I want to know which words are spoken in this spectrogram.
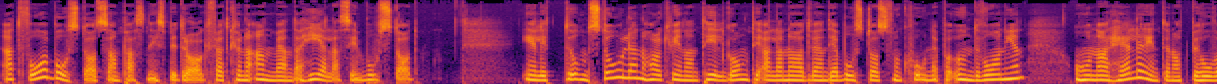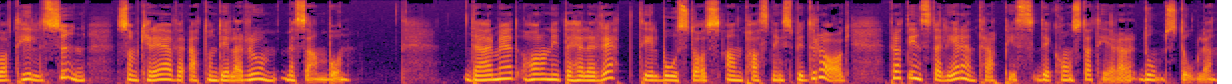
att få bostadsanpassningsbidrag för att kunna använda hela sin bostad. Enligt domstolen har kvinnan tillgång till alla nödvändiga bostadsfunktioner på undervåningen och hon har heller inte något behov av tillsyn som kräver att hon delar rum med sambon. Därmed har hon inte heller rätt till bostadsanpassningsbidrag för att installera en trapphiss, det konstaterar domstolen.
